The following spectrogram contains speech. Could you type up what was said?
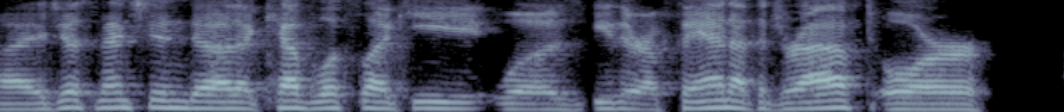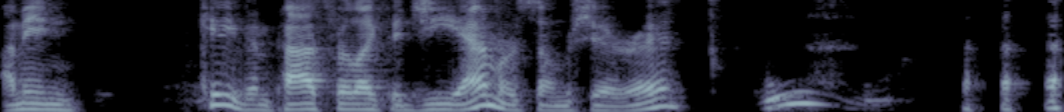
I just mentioned uh, that Kev looks like he was either a fan at the draft or, I mean, could even pass for like the GM or some shit, right?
